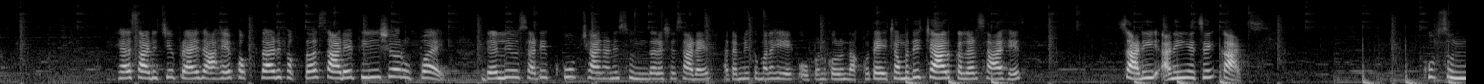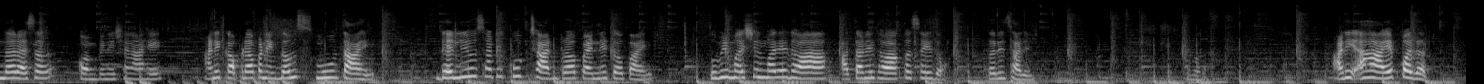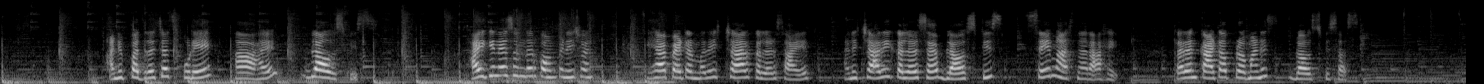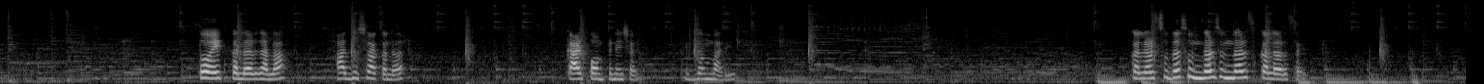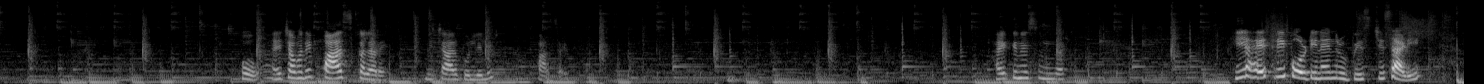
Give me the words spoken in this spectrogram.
ह्या साडीची प्राईज आहे फक्त आणि फक्त साडेतीनशे रुपये. डेली यूजसाठी खूप छान आणि सुंदर अशा साड्या आहेत. आता मी तुम्हाला ही एक ओपन करून दाखवते. याच्यामध्ये चार कलर्स आहेत. साडी आणि याचे काट्स. खूप सुंदर असं कॉम्बिनेशन आहे. आणि कपडा पण एकदम स्मूथ आहे. डेली यूजसाठी खूप छान टप आणि टॉप आहे. तुम्ही मशीनमध्ये धुवा हाताने धुवा कसंही धुवा तरी चालेल. बघा. आणि हा आहे पदर. आणि पदराच्याच पुढे हा आहे ब्लाऊज पीस आहे की नाही सुंदर कॉम्बिनेशन ह्या पॅटर्नमध्ये चार कलर्स आहेत. आणि चारही कलर्स आहे ब्लाऊज पीस सेम असणार आहे. कारण काठाप्रमाणेच ब्लाऊज पीस असतो. तो एक कलर झाला हा दुसरा कलर. काट कॉम्बिनेशन एकदम भारी. कलर सुद्धा सुंदर सुंदर कलर्स आहेत. हो याच्यामध्ये पाच कलर आहेत. मी चार बोललेले पाच आहेत. आहे की नाही सुंदर? ही आहे थ्री फोर्टी नाईन रुपीजची साडी.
